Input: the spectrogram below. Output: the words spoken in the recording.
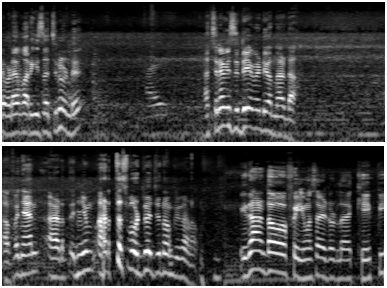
ഇവിടെ വറീസ് അച്ഛനും ഉണ്ട്. അച്ഛനെ വിസിറ്റ് ചെയ്യാൻ വേണ്ടി വന്നാട്ടാ. അപ്പൊ ഞാൻ അടുത്ത ഇനിയും അടുത്ത സ്പോട്ടിൽ വെച്ച് നമുക്ക് കാണാം. ഇതാണ് കേട്ടോ ഫേമസ് ആയിട്ടുള്ള കെ പി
